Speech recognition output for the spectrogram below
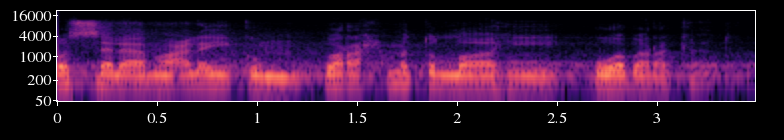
വസ്സലാമു അലൈക്കും വറഹ്മത്തുള്ളാഹി വബറകാതുഹു.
